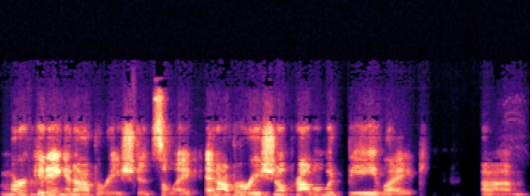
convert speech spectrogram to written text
marketing and operations. So like an operational problem would be like um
